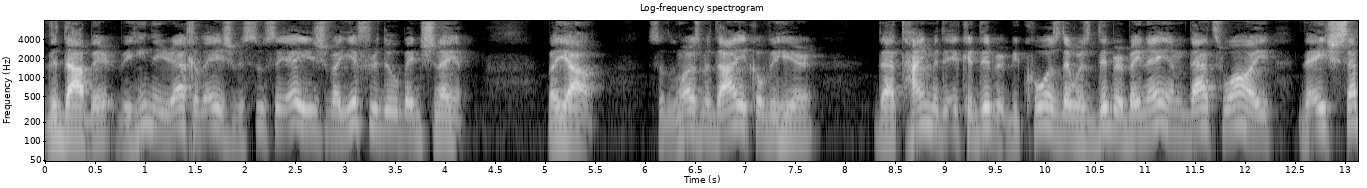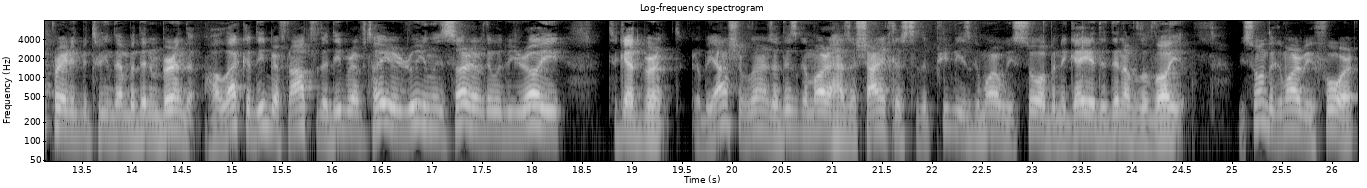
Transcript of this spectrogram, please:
v'daber v'hine rechav eish v'susei eish v'yifredu ben shneim v'yal. So the Gemara is medayik over here that time of the dibber because there was dibber beineim. That's why the eish separated between them but didn't burn them. Haleka if not for the dibber of Torah, ruyin lisarev, there would be roi to get burnt. Rabbi Yashiv learns that this Gemara has a shaykhis to the previous Gemara we saw, Benegeya, the din of Levoya. We saw in the Gemara before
